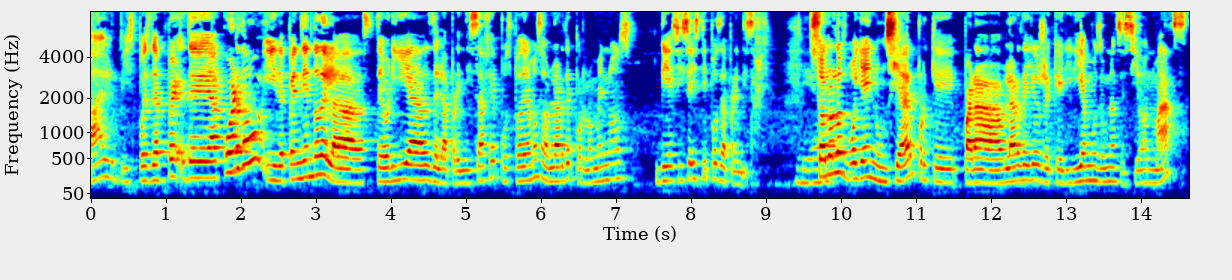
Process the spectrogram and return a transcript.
Ay, Lupis, pues de, de, acuerdo y dependiendo de las teorías del aprendizaje, pues podríamos hablar de por lo menos 16 tipos de aprendizaje. Solo los voy a enunciar porque para hablar de ellos requeriríamos de una sesión más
